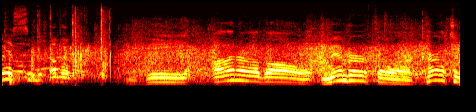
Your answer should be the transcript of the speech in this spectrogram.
Merci beaucoup. The honorable member for Carlton.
